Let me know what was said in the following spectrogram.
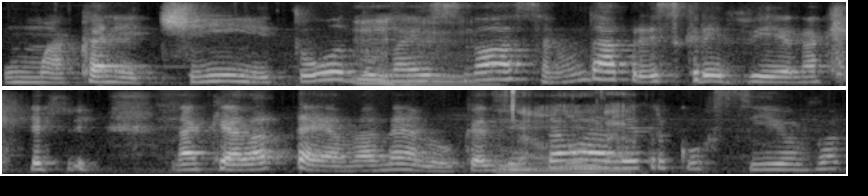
uma canetinha e tudo, uhum. mas nossa, não dá para escrever naquele, naquela tela, né, Lucas? Não, então não a letra cursiva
